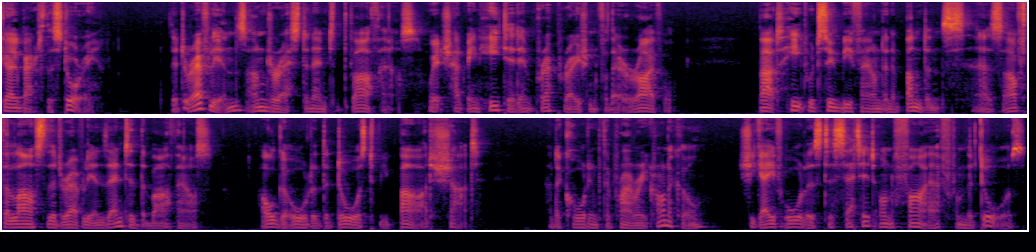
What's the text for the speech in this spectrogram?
going back to the story. The Derevlians undressed and entered the bathhouse, which had been heated in preparation for their arrival. But heat would soon be found in abundance, as after the last of the Derevlians entered the bathhouse, Olga ordered the doors to be barred shut, and according to the primary chronicle, she gave orders to set it on fire from the doors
